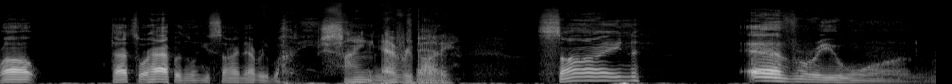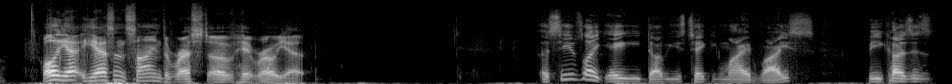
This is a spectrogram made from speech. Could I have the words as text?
Well, that's what happens when you sign everybody. Sign You everybody. Sign everyone. Well, yeah, he hasn't signed the rest of Hit Row yet. It seems like AEW is taking my advice because it's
